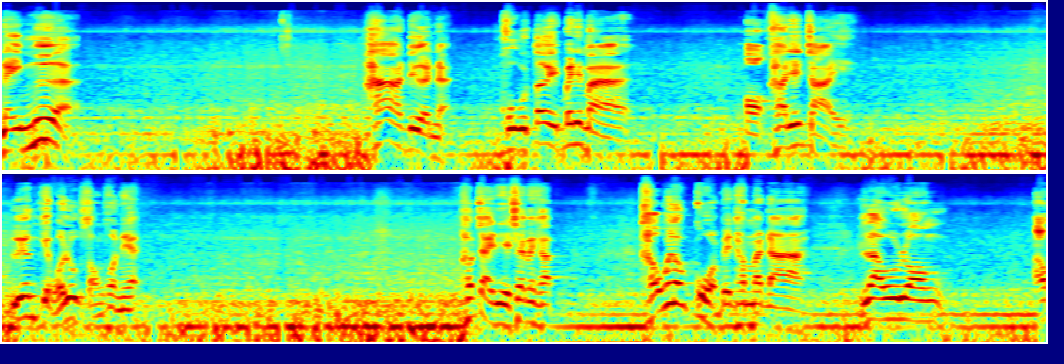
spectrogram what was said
ในเมื่อห้าเดือนอะ ครูเต้ยไม่ได้มาออกค่าใช้จ่ายเรื่องเกี่ยวกับลูกสองคนเนี้ย เข้าใจดีใช่ไหมครับ เขาไม่ต้องโกรธเป็นธรรมดา เราลองเอา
